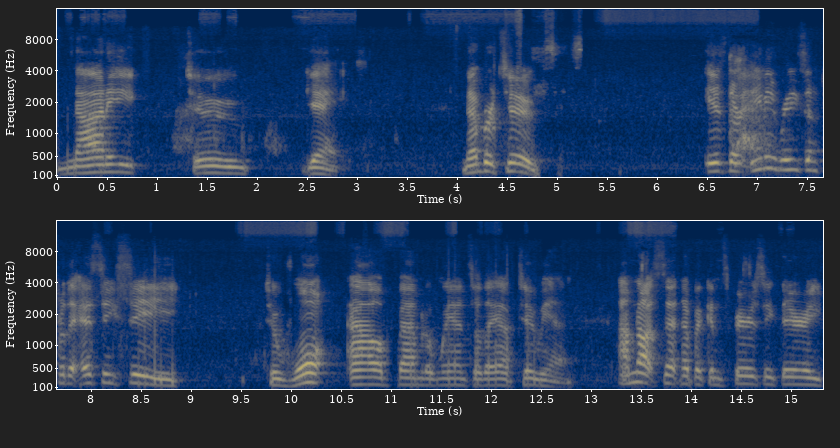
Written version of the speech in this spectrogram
92 games. Number two is there any reason for the sec to want alabama to win so they have two in? I'm not setting up a conspiracy theory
